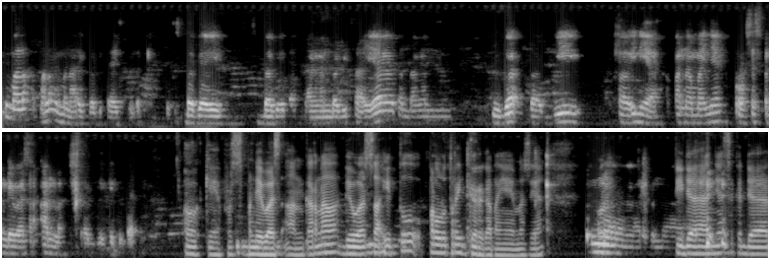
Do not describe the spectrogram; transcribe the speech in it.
itu malah malah yang menarik bagi saya sebenarnya. Itu sebagai sebagai tantangan bagi saya tantangan juga bagi uh, ini ya apa namanya proses pendewasaan lah gitu kan. Oke, proses pendewasaan. Karena dewasa itu perlu trigger katanya ya Mas ya. Benar, benar. Tidak hanya sekedar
